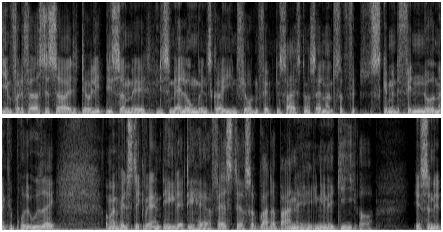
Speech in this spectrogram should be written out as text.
Jamen for det første, så er det, det var lidt ligesom, øh, ligesom alle unge mennesker i en 14, 15, 16 års alderen, så skal man finde noget, man kan bryde ud af, og man vil helst ikke være en del af det her faste, og så var der bare en, øh, en energi og ja, sådan et,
